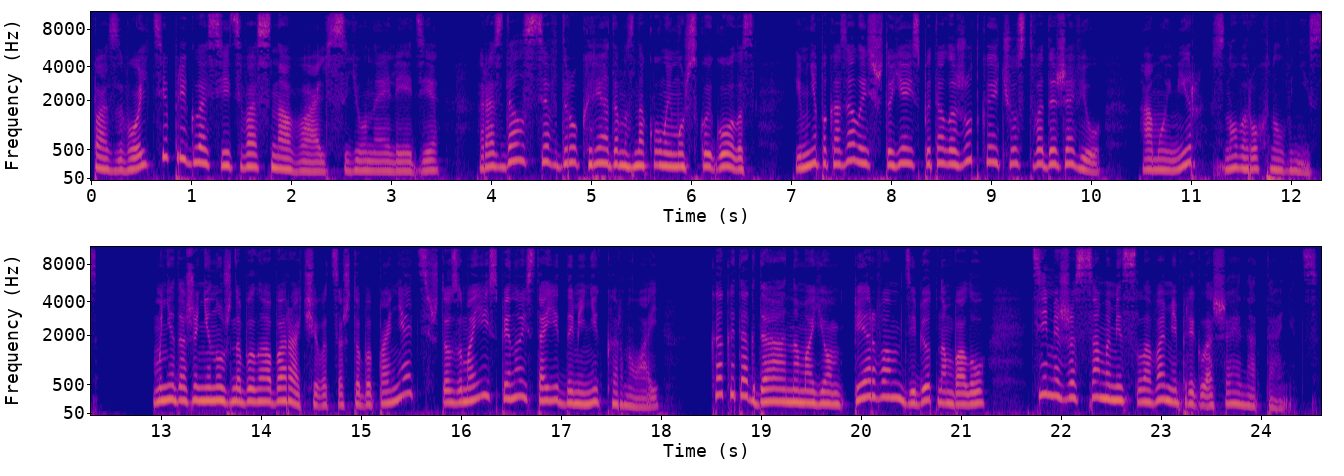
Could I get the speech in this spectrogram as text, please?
«Позвольте пригласить вас на вальс, юная леди», — раздался вдруг рядом знакомый мужской голос, и мне показалось, что я испытала жуткое чувство дежавю, а мой мир снова рухнул вниз. Мне даже не нужно было оборачиваться, чтобы понять, что за моей спиной стоит Доминик Корнуай. Как и тогда, на моем первом дебютном балу, теми же самыми словами приглашая на танец.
